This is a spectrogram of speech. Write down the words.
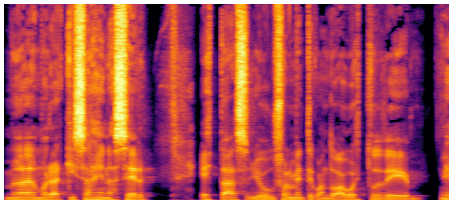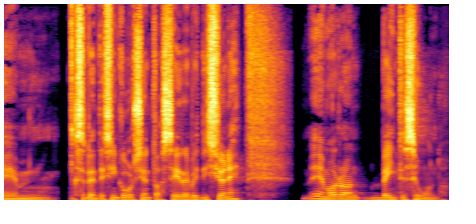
Me va a demorar quizás en hacer estas. Yo usualmente cuando hago esto de 75% em, a 6 repeticiones, me demoro 20 segundos.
